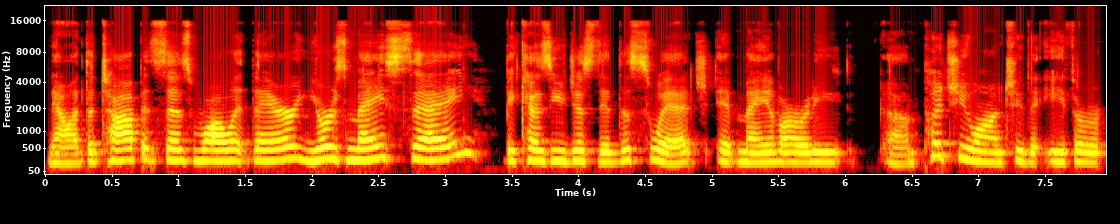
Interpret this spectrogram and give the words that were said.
Now at the top it says wallet there. Yours may say, because you just did the switch, it may have already um, put you onto the Ether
